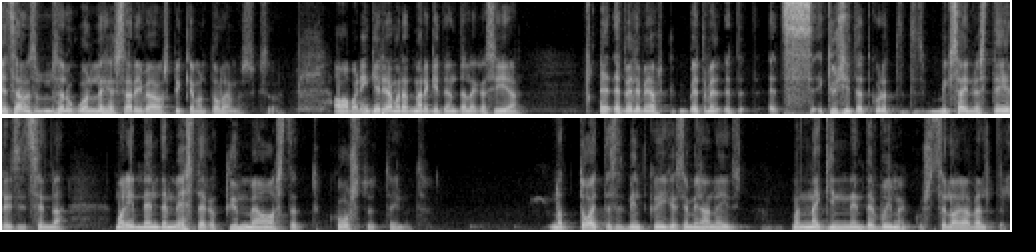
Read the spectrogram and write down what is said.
nii et seal on see lugu on lehes Äripäevas pikemalt olemas, eks ole. aga ma panin kirja mõned märgid endale ka siia. et, et meil ei ütleme, et, et, et küsida, et kurat, miks sa investeerisid sinna. ma olin nende meestega kümme aastat koostööd teinud. Nad toetasid mind kõiges ja mina neid. ma nägin nende võimekust selle aja vältel.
